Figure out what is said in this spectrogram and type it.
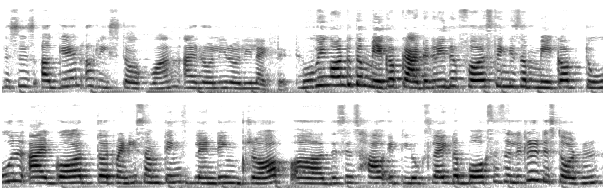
this is again a restock one. I really really liked it. Moving on to the makeup category, the first thing is a makeup tool. I got the 20 somethings blending drop. Uh, this is how it looks like. The box is a little distorted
